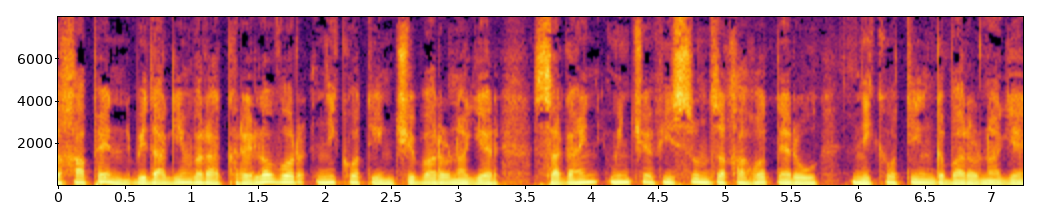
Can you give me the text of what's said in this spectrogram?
գխապեն բիդագին վրա քրելով, որ նիկոտին չի բարոնագեր, սակայն մինչև 50 ծխախոտներու նիկոտին կբարոնագե։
